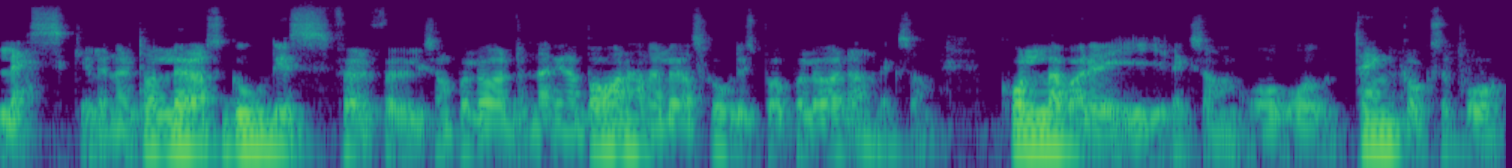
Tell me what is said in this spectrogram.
läsk eller när du tar lösgodis för, för liksom på lördag, när dina barn handlar lösgodis på, på lördagen. Liksom. Kolla vad det är i liksom, och, och tänk också på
